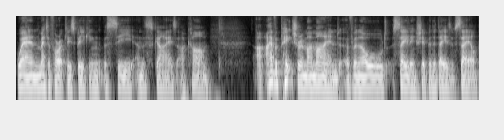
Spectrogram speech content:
when, metaphorically speaking, the sea and the skies are calm. I have a picture in my mind of an old sailing ship in the days of sail,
